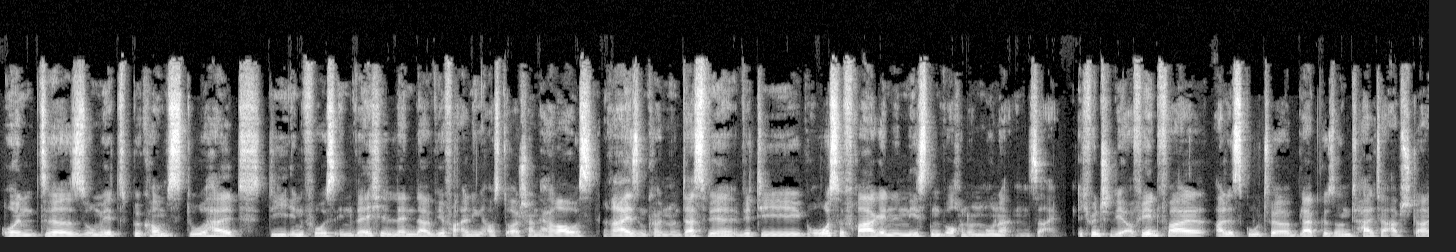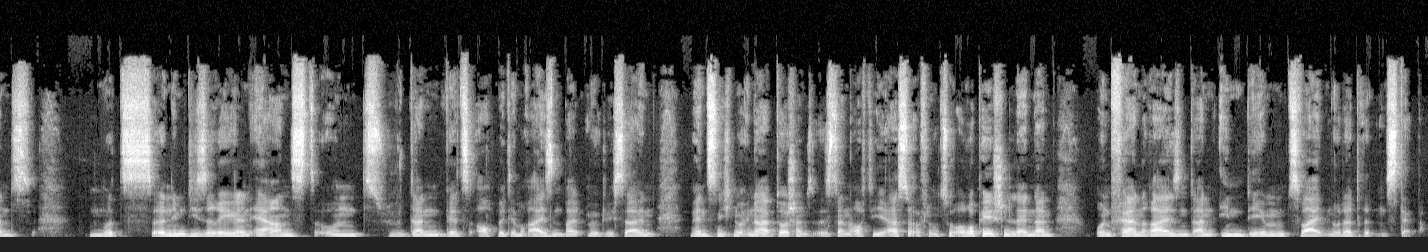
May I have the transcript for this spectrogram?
und äh, somit bekommst du halt die Infos, in welche Länder wir vor allen Dingen aus Deutschland heraus reisen können. Und das wird die große Frage in den nächsten Wochen und Monaten sein. Ich wünsche dir auf jeden Fall alles Gute, bleib gesund, halte Abstand, nutz, äh, nimm diese Regeln ernst und dann wird es auch mit dem Reisen bald möglich sein, wenn es nicht nur innerhalb Deutschlands ist, dann auch die erste Öffnung zu europäischen Ländern und Fernreisen dann in dem zweiten oder dritten Step.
